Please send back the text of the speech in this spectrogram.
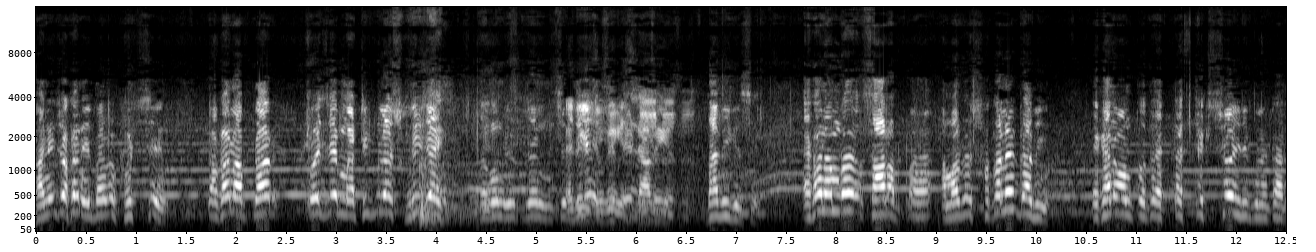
পানি যখন এইভাবে ফুটছে তখন আপনার ওই যে মাটিগুলো সরে যায় তখন এটা দাবি গেছে। এখন আমরা স্যার আমাদের সকলের দাবি এখানে অন্তত একটা টেকসই রেগুলেটর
